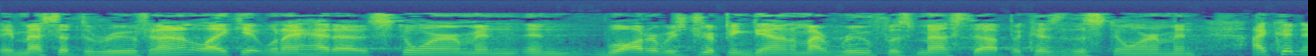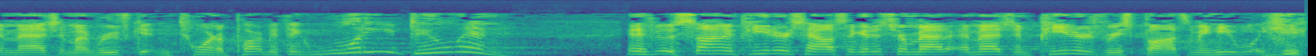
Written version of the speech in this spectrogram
they mess up the roof. And I don't like it when I had a storm and, and water was dripping down and my roof was messed up because of the storm. And I couldn't imagine my roof getting torn apart. I'd think, what are you doing? And if it was Simon Peter's house, I can just imagine Peter's response. I mean, he,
